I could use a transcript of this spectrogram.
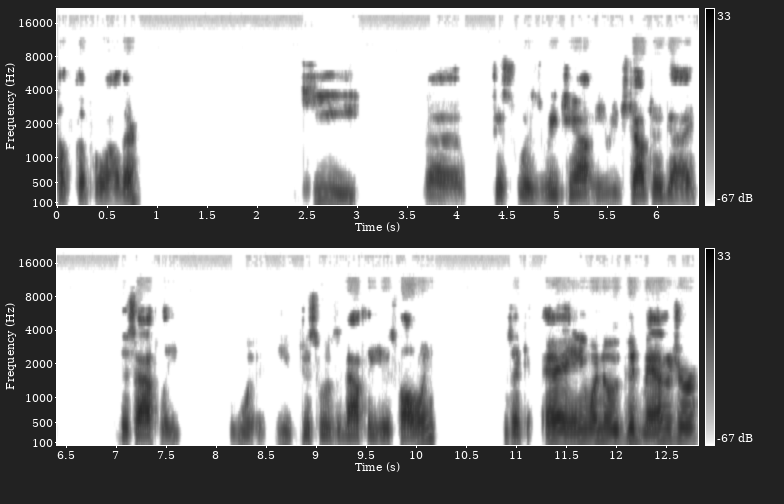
health club for a while there. He uh, just was reaching out. He reached out to a guy, this athlete. He just was an athlete he was following. He's like, "Hey, anyone know a good manager?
